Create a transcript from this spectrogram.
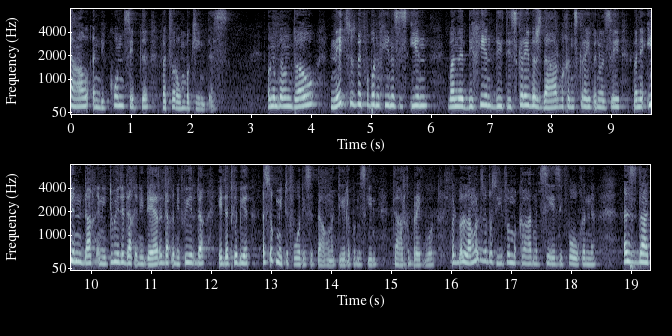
taal in die konsepte wat vir hom bekend is. En om te onthou, net soos byvoorbeeld in Genesis 1 wanneer die die die skrywers daar begin skryf en hulle sê binne een dag en die tweede dag en die derde dag en die vierde dag het dit gebeur is ook metaforiese taal natuurlik wat miskien daar gebruik word. Wat belangrik is wat ons hier vir mekaar moet sê is die volgende is dat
